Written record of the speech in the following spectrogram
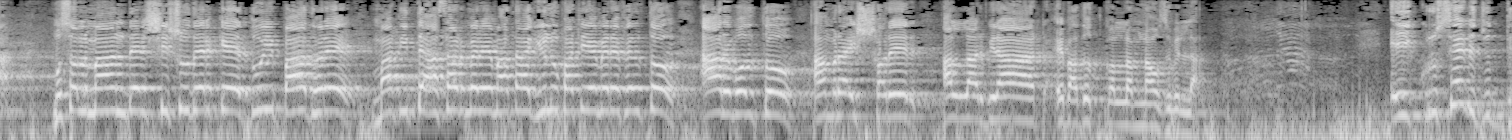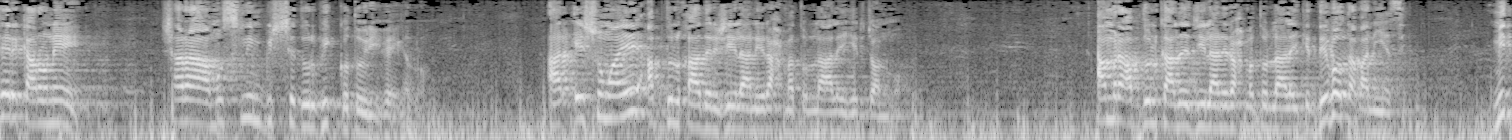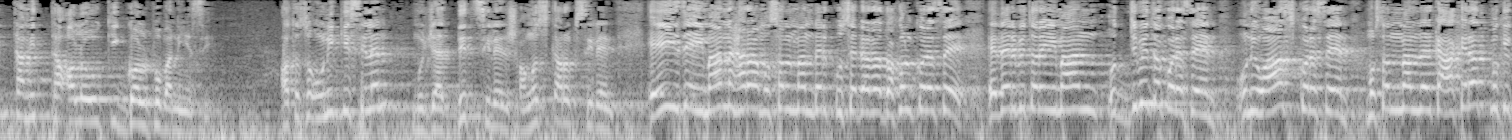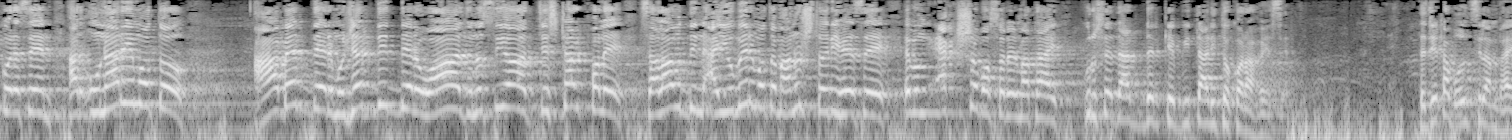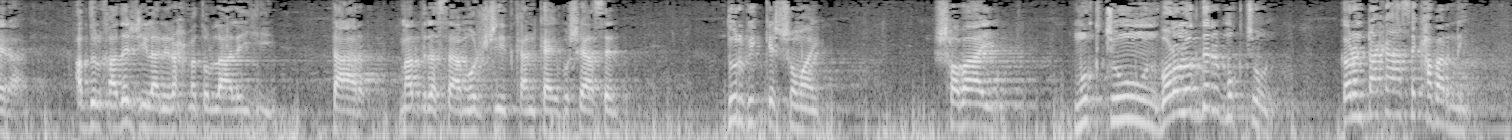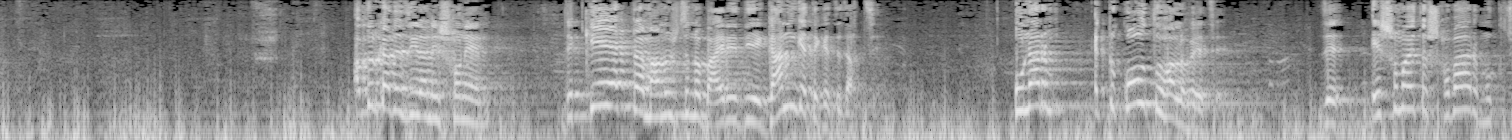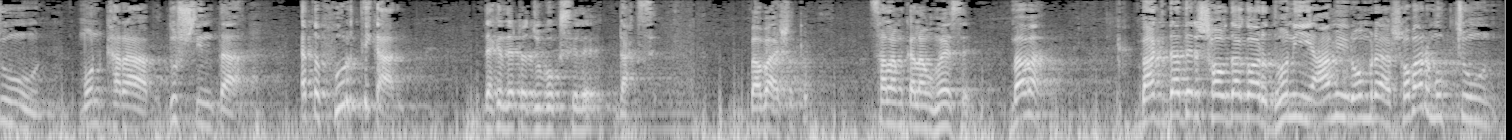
মুসলমানদের শিশুদেরকে দুই পা ধরে মাটিতে আষাঢ় মেরে মাথা ঘিলু ফাটিয়ে মেরে ফেলতো। আর বলতো, আমরা ঈশ্বরের আল্লাহর বিরাট এবাদত করলাম নাউজুবিল্লা এই ক্রুসেড যুদ্ধের কারণে সারা মুসলিম বিশ্বে দুর্ভিক্ষ তৈরি হয়ে গেল। আর এ সময়ে আব্দুল কাদের জিলানি রহমতুল্লাহ আলহির জন্ম। আমরা আব্দুল কাদের জিলানি রহমতুল্লাহ আলহীকে দেবতা বানিয়েছি। মিথ্যা মিথ্যা অলৌকিক গল্প বানিয়েছি। অথচ উনি কি ছিলেন? মুজাদ্দিদ ছিলেন, সংস্কারক ছিলেন। এই যে ইমান হারা মুসলমানদের কুসেটারা দখল করেছে, এদের ভিতরে ইমান উজ্জীবিত করেছেন, উনি ওয়াজ করেছেন, মুসলমানদেরকে আকেরাতমুখী করেছেন, আর উনারই মতো আবেদদের, মুজাদ্দিদদের ওয়াজ নসিয়ত চেষ্টার ফলে সালাউদ্দিন আইয়ুবের মতো মানুষ তৈরি হয়েছে এবং একশো বছরের মাথায় ক্রুসেদারদেরকে বিতাড়িত করা হয়েছে। যেটা বলছিলাম ভাইরা, আব্দুল কাদের জিলানি রহমতুল্লাহ আলহি তার মাদ্রাসা, মসজিদ কানকায় বসে আছেন। দুর্ভিক্ষের সময় সবাই মুখ চুন, বড় লোকদের মুখ চুন, কারণ টাকা আছে, খাবার নেই। আব্দুল কাদের জিলানি শোনেন যে কে একটা মানুষ যেন বাইরে দিয়ে গান গেতে গেতে যাচ্ছে। উনার একটু কৌতূহল হয়েছে। যে এ সময় তো সবার মুখ চুন, মন খারাপ, দুশ্চিন্তা, এত ফুর্তিকার দেখেন যে একটা যুবক ছেলে ডাকছে। বাবা, এসো তো। সালাম কালাম হয়েছে। বাবা, বাগদাদের সৌদাগর ধনী আমি রোমরা সবার মুখ চুন।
